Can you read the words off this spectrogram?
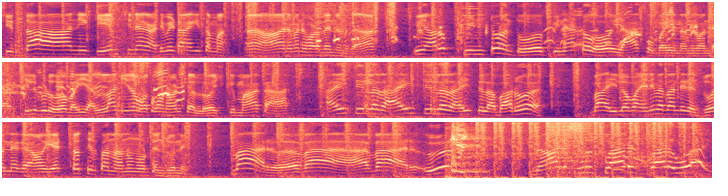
ಸಿದ್ಧ, ನೀ ಕೆ ಎಂ ಸಿನ್ಯಾಗ ಅಡ್ಮಿಟ್ ಆಗಿತ್ತಮ್ಮ, ಆ ನಮ್ಮನೆ ಹೊಡೆದೆ ನನಗೆ ನೀ ಯಾರೋ ಪಿಂಟು ಅಂತು, ಪಿನಾಟೋ, ಯಾಕೋ ಬೈ, ನನಗೆ ಒಂದು ಎರಡು ಕಿಲ್ ಬಿಡು, ಬೈ, ಎಲ್ಲ ನೀನು ಹೊತ್ಕೊಂಡು ಹೊಂಟಲ್ಲೋ ಇಷ್ಟು ಮಾಕ. ಐತಿಲ್ಲದ ಐತಿಲ್ಲದ ಐತಿಲ್ಲ ಬಾರು. ಬಾ ಇಲ್ಲೊಬ್ಬ ಎನಿಮೆ ತಂದಿದೆ ಜೋನ್ಯಾಗ, ಅವ ಎಷ್ಟೊತ್ತಿರ್ತಾನೆ ನಾನು ನೋಡ್ತೇನೆ ಜೋನೆ ಬಾರು, ಬಾ, ಬಾರು. ನಾಳೆ ಪೂರ ಸ್ಕ್ವಾಡ್ ಸ್ಕ್ವಾಡ್ ಓಯ್.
